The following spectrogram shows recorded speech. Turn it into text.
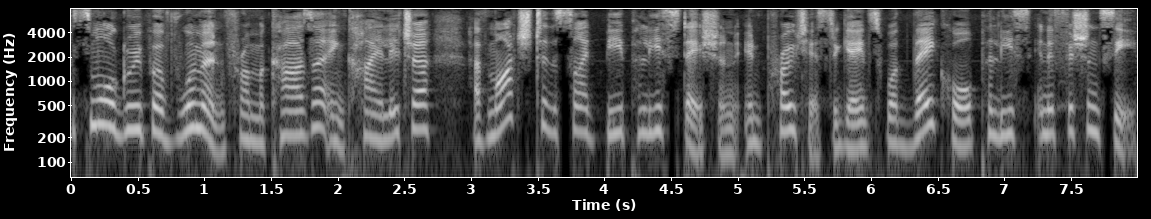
A small group of women from Makhaza and Khayelitsha have marched to the Site B police station in protest against what they call police inefficiency.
